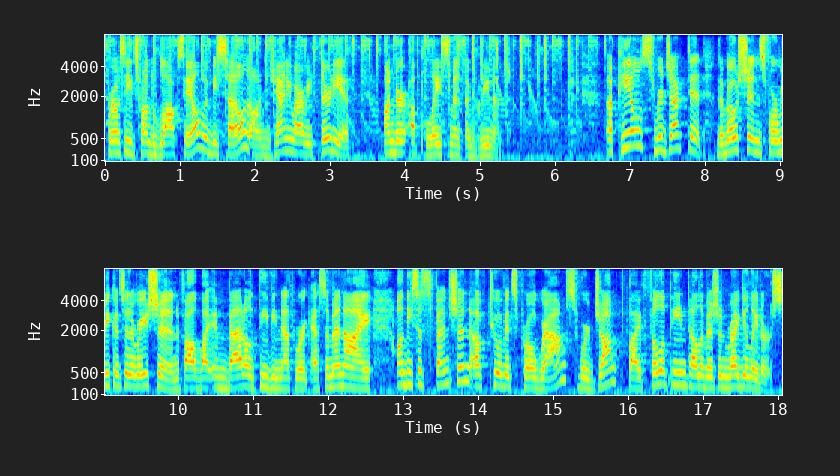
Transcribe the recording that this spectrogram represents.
Proceeds from the block sale will be settled on January 30th under a placement agreement. Appeals rejected. The motions for reconsideration filed by Embattled TV network SMNI on the suspension of two of its programs were junked by Philippine television regulators.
